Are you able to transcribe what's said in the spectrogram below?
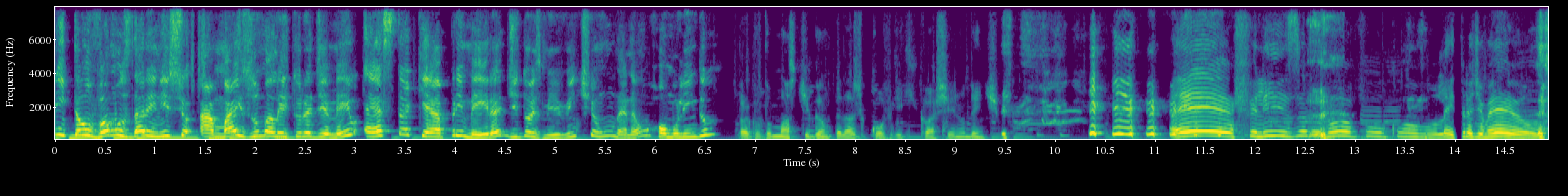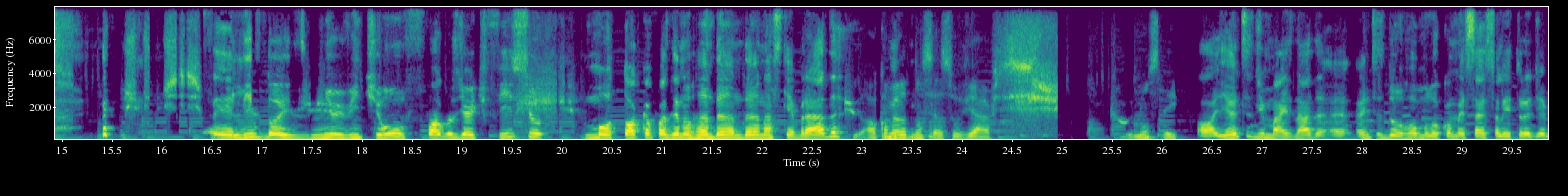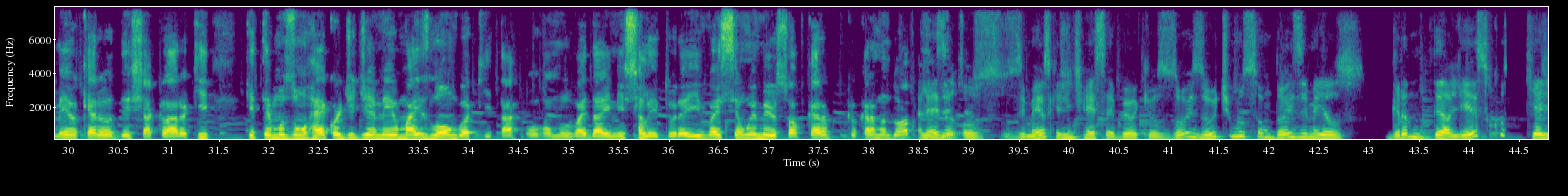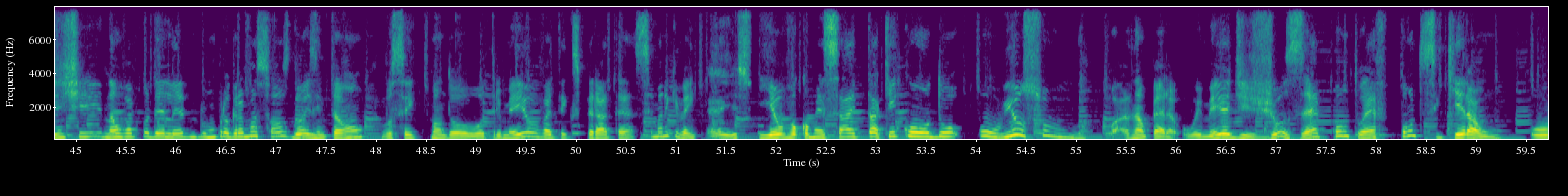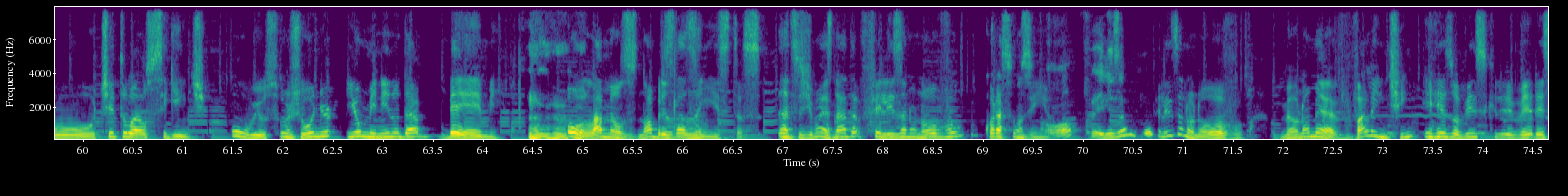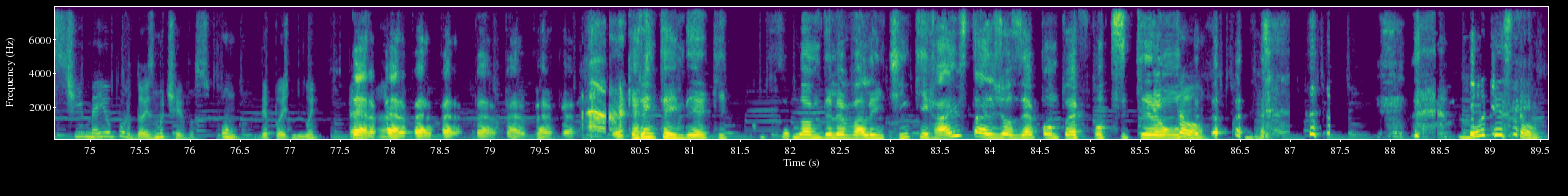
Então vamos dar início a mais uma leitura de e-mail, esta que é a primeira de 2021, né não, Romulindo? Para que eu tô mastigando um pedaço de couve aqui que eu achei no dente. Ê, feliz ano novo com leitura de e-mails. Feliz 2021, fogos de artifício, motoca fazendo randandan nas quebradas. Olha como eu não sei assoviar. Eu não sei. Ó, e antes de mais nada, é, antes do Rômulo começar essa leitura de e-mail, eu quero deixar claro aqui que temos um recorde de e-mail mais longo aqui, tá? O Rômulo vai dar início à leitura aí, vai ser um e-mail só porque, cara, porque o cara mandou uma Aliás, os, os e-mails que a gente recebeu aqui, os dois últimos, são dois e-mails grandalhescos que a gente não vai poder ler num programa só os dois. Então, você que mandou o outro e-mail vai ter que esperar até semana que vem. É isso. E eu vou começar tá aqui com o do Wilson. Não, pera. O e-mail é de josé.f.siqueira1. O título é o seguinte: O Wilson Júnior e o menino da BM. Olá, meus nobres lasanhistas. Antes de mais nada, feliz ano novo, coraçãozinho. Ó, oh, feliz ano novo. Feliz ano novo. Meu nome é Valentim e resolvi escrever este e-mail por dois motivos. Um, depois de muito. Pera, pera, ah. pera, pera, pera, pera, pera, pera. Eu quero entender aqui se o nome dele é Valentim, que raio está José.f.siqueira1? Então. Boa questão.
